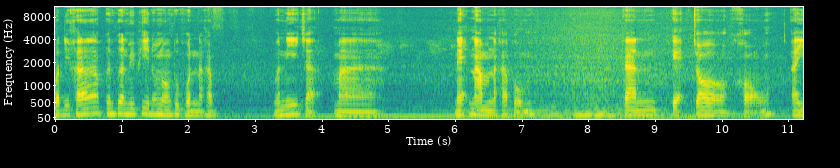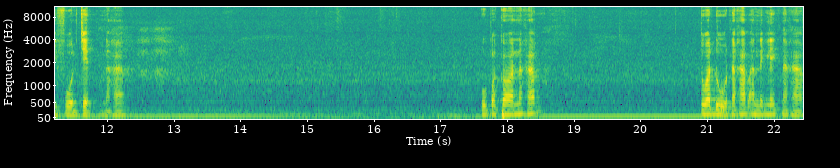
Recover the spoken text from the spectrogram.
วัสดีครับเพื่อนๆพี่ๆน้องๆทุกคนนะครับ วันนี้จะมาแนะนำนะครับผม การแกะจอของ iPhone 7 นะครับ อุปกรณ์นะครับ ตัวดูดนะครับ อันเล็กๆนะครับ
